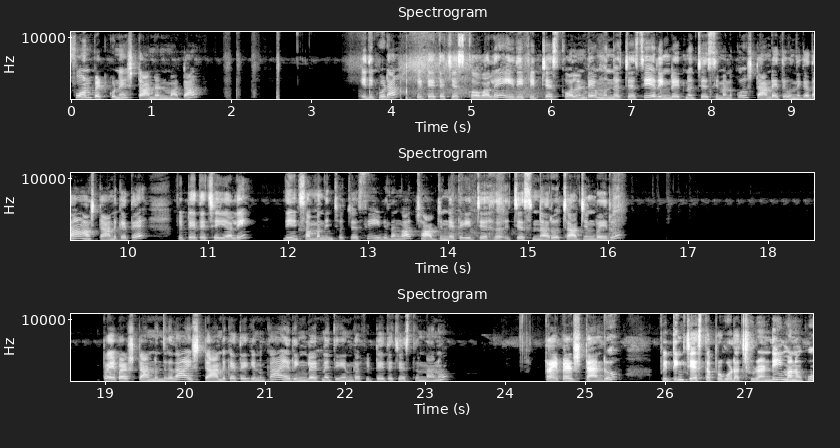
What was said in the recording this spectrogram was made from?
ఫోన్ పెట్టుకునే స్టాండ్ అనమాట ఇది కూడా ఫిట్ అయితే చేసుకోవాలి. ఇది ఫిట్ చేసుకోవాలంటే ముందు వచ్చేసి రింగ్ లైట్ని వచ్చేసి మనకు స్టాండ్ అయితే ఉంది కదా ఆ స్టాండ్కి అయితే ఫిట్ అయితే చేయాలి. దీనికి సంబంధించి వచ్చేసి ఈ విధంగా ఛార్జింగ్ అయితే ఇచ్చే ఇచ్చేస్తున్నారు ఛార్జింగ్ వైరు ట్రైపాడ్ స్టాండ్ ఉంది కదా ఈ స్టాండ్కి అయితే కనుక రింగ్ లైట్ని అయితే కనుక ఫిట్ అయితే చేస్తున్నాను. ట్రైపాడ్ స్టాండు ఫిట్టింగ్ చేసేటప్పుడు కూడా చూడండి మనకు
